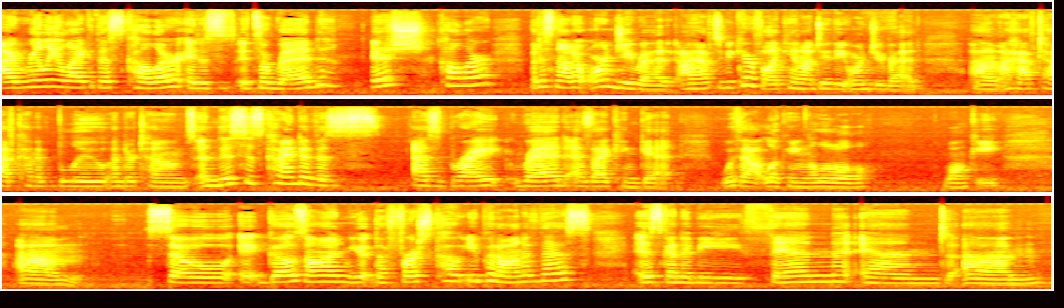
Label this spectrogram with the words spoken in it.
I really like this color. It is, it's a red-ish color, but it's not an orangey red. I have to be careful. I cannot do the orangey red. Um, I have to have kind of blue undertones. And this is kind of as, as bright red as I can get without looking a little wonky. Um, so it goes on, the first coat you put on of this is going to be thin and um,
